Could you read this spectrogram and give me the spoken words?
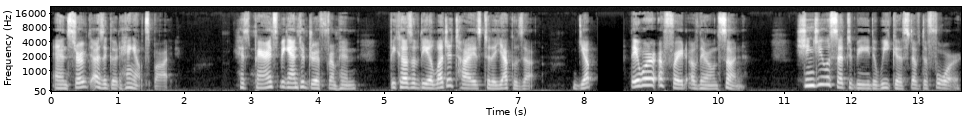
and served as a good hangout spot. His parents began to drift from him because of the alleged ties to the Yakuza. Yep, they were afraid of their own son. Shinji was said to be the weakest of the four.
